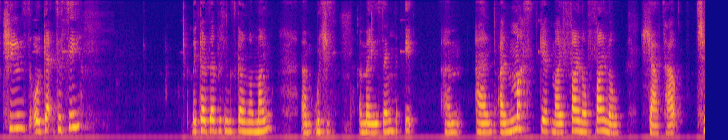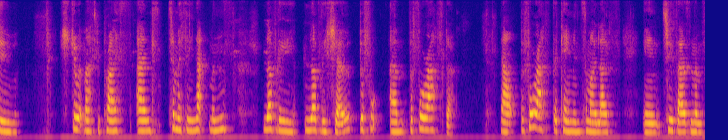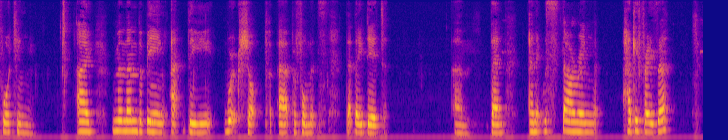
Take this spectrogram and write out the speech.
choose or get to see because everything's going online, um, which is amazing. It um, and I must give my final final shout out to Stuart Matthew Price and Timothy Knapman's lovely, lovely show before, um, before after. Now, before after came into my life in 2014. I remember being at the workshop uh, performance that they did um, then, and it was starring Hadley Fraser,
